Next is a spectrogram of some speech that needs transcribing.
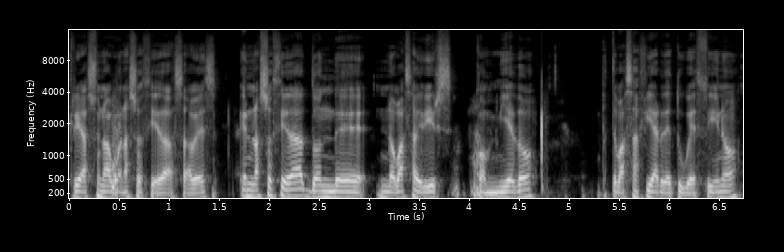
creas una buena sociedad, ¿sabes? En una sociedad donde no vas a vivir con miedo, te vas a fiar de tu vecino,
